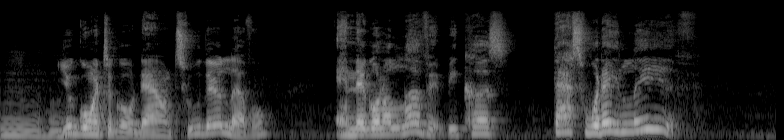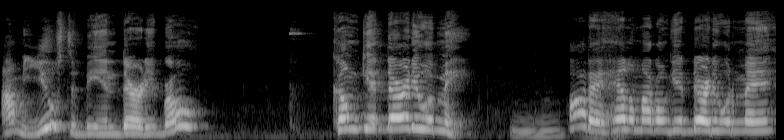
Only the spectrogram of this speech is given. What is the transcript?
Mm-hmm. You're going to go down to their level, and they're gonna love it because that's where they live. I'm used to being dirty, bro. Come get dirty with me. Mm-hmm. Why the hell am I gonna get dirty with a man?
